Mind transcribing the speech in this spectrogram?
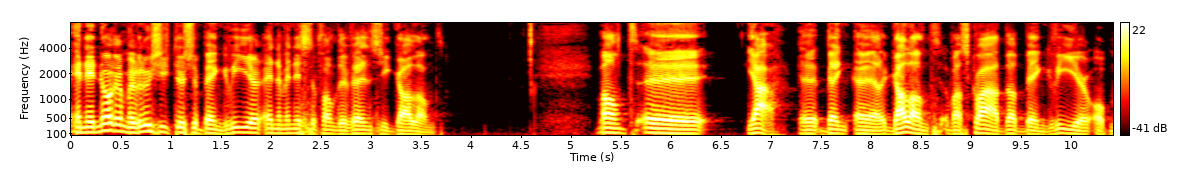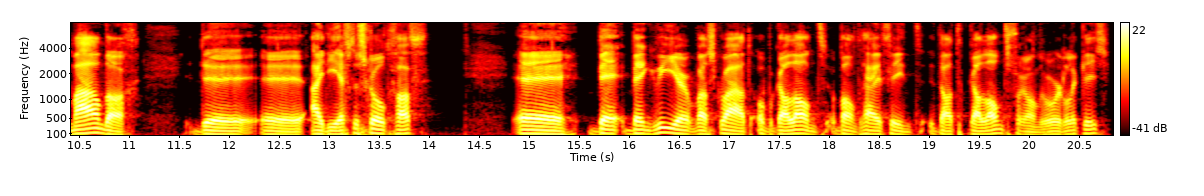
een enorme ruzie tussen Ben Gwier en de minister van Defensie Galland. Want uh, ja, Galland was kwaad dat Ben Gwier op maandag de IDF de schuld gaf. Ben Gwier was kwaad op Galant, want hij vindt dat Galant verantwoordelijk is.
